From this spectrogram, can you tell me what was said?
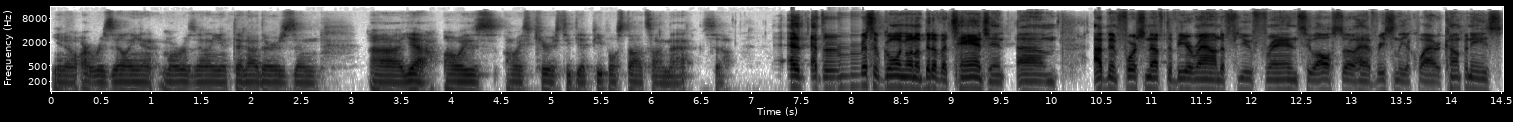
you know are resilient more resilient than others. And uh, yeah always always curious to get people's thoughts on that. So. At, at the risk of going on a bit of a tangent um, i've been fortunate enough to be around a few friends who also have recently acquired companies.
